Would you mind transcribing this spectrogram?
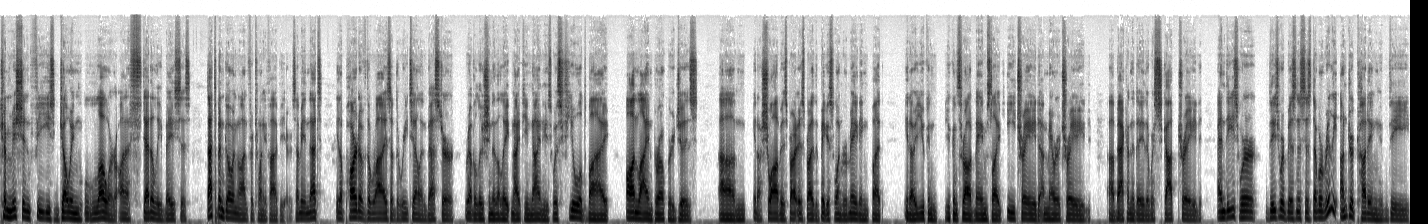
commission fees going lower on a steadily basis. That's been going on for 25 years. I mean, that's you know part of the rise of the retail investor revolution in the late 1990s was fueled by online brokerages. Um, you know, Schwab is probably, is probably the biggest one remaining, but you know, you can you can throw out names like E Trade, Ameritrade. Uh, back in the day, there was Scottrade, and these were these were businesses that were really undercutting the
